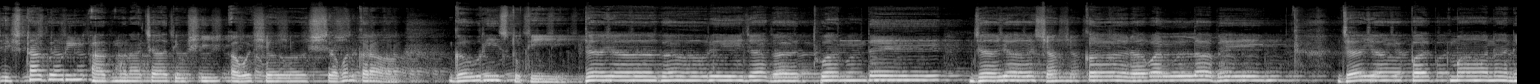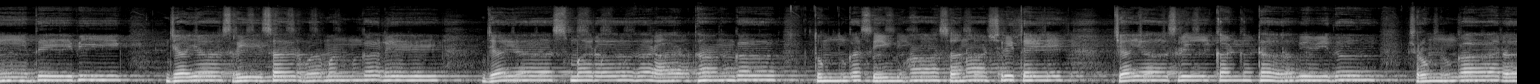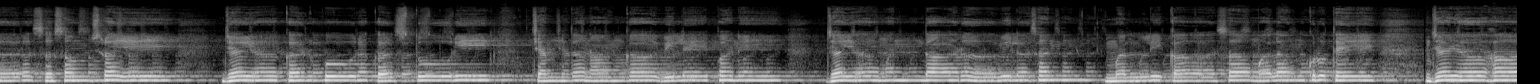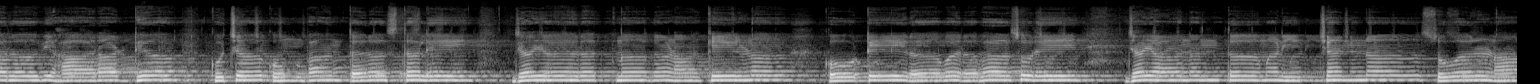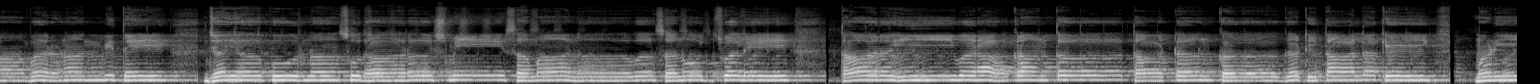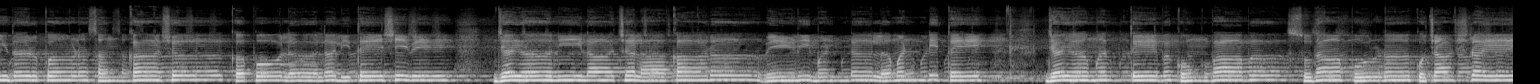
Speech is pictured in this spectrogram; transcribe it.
ज्येष्ठा गौरी आगमनाच्या दिवशी अवश्य श्रवण करा. गौरी स्तुती. जय गौरी जगद्वंदे जय शंकर वल्लभे जय पद्मानने देवी. जय श्री सर्वमंगले जय स्मर हरार्धांग तुंगसिंहासनाश्रिते जय श्रीकण्ठ विविध शृङ्गाररसंश्रये जय कर्पूरकस्तूरी चन्दनाङ्गविलेपने जय मन्दार विलसन् मल्लिका समलङ्कृते जय हार विहाराढ्य कुचकुम्भान्तरस्थले जय रत्नगणाकीर्ण कोटिरवरभासुरे जयानन्तमणिचन्न सुवर्णाभरणान्विते जय पूर्णसुधारश्मि समानवसनोज्ज्वले तारहीवराक्रान्त ताटङ्कघटितालके मणिदर्पणसङ्काश कपोलललिते शिवे जय नीलाचलाकार वेणिमण्डलमण्डिते जय मत्तेबकुम्भाभ सुधापूर्णकुचाश्रये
